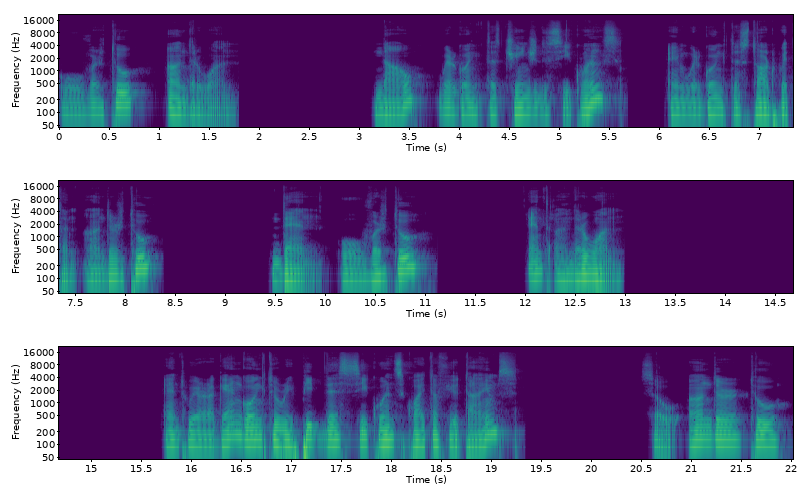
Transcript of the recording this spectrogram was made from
over 2 under 1 now we're going to change the sequence and we're going to start with an under 2, then over 2 and under 1. And we are again going to repeat this sequence quite a few times. So under 2,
